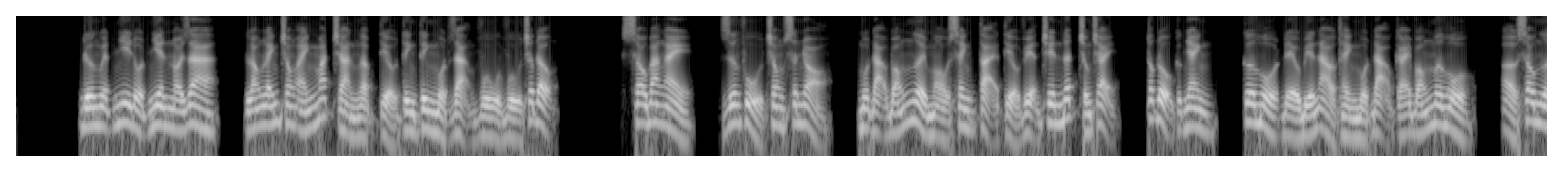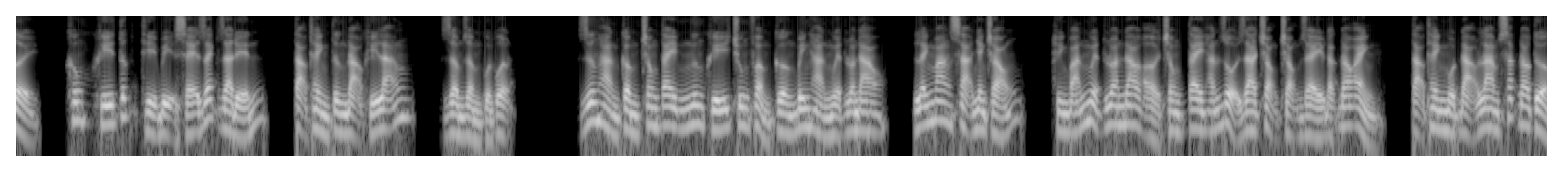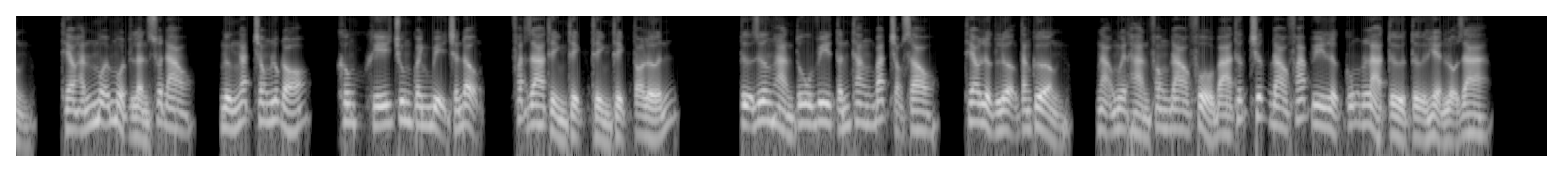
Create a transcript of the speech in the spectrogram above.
Đường Nguyệt Nhi đột nhiên nói ra, lóng lánh trong ánh mắt tràn ngập tiểu tinh tinh một dạng vù vù chớp động. Sau ba ngày, Dương Phủ trong sân nhỏ, một đạo bóng người màu xanh tại tiểu viện trên đất chống chạy, tốc độ cực nhanh, cơ hồ đều biến ảo thành một đạo cái bóng mơ hồ, ở sau người, không khí tức thì bị xé rách ra đến, tạo thành từng đạo khí lãng, rầm rầm cuộn cuộn. Dương Hàn cầm trong tay ngưng khí trung phẩm cường binh Hàn Nguyệt Loan đao, lãnh mang xạ nhanh chóng, hình bán Nguyệt Loan đao ở trong tay hắn rọi ra trọng trọng dày đặc đao ảnh, tạo thành một đạo lam sắc đao tường, theo hắn mỗi một lần xuất đao, ngừng ngắt trong lúc đó, không khí chung quanh bị chấn động, phát ra thỉnh thịch thỉnh thịch to lớn. Tự Dương Hàn tu vi tấn thăng bắt trọng sau, theo lực lượng tăng cường, Ngạo Nguyệt Hàn Phong đao phổ ba thức trước đao pháp uy lực cũng là từ từ hiện lộ ra.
